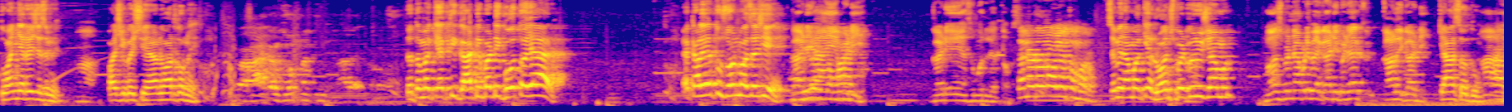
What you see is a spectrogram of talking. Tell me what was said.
તો અહીંયા રહી જશે પાછી પછી હાલ વારતો નહીં. તો તમે ક્યાંકથી ગાડી બાડી ગોતો યાર. એ કાલે તું સોનમાં જજે. ગાડી અહીંયા પડી. ગાડી અહીંયા સમજ લેતો. સનેડો નો લેતો મારો. સમીર આમાં ક્યાં લોન્ચ પેડ કર્યું છે આમાં? લોન્ચ પેડ આપણી ગાડી પડે. કાળી ગાડી. ક્યાં છો તું? હા આ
